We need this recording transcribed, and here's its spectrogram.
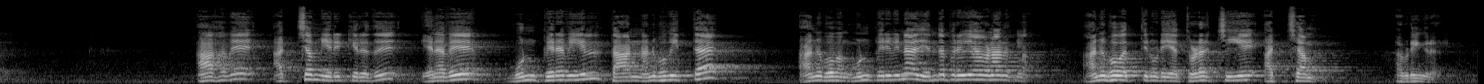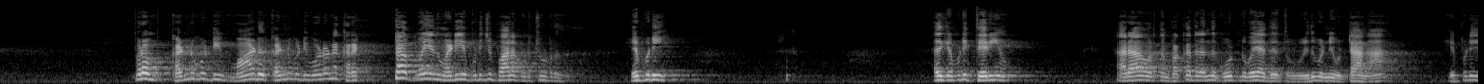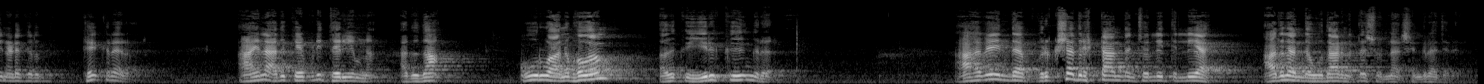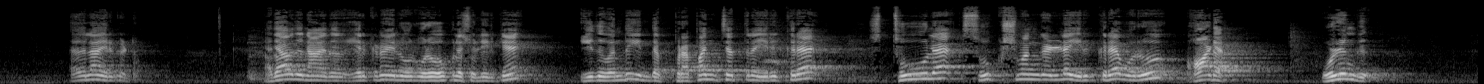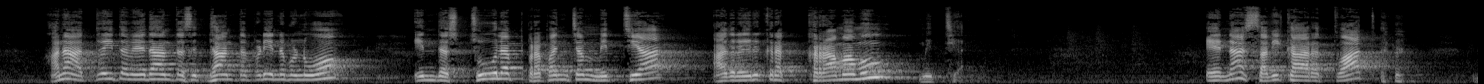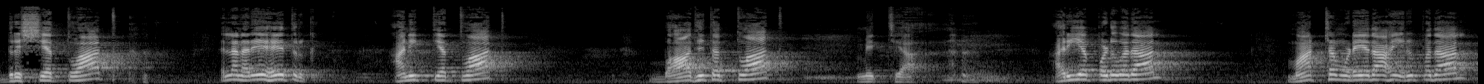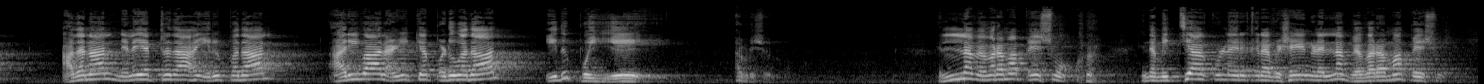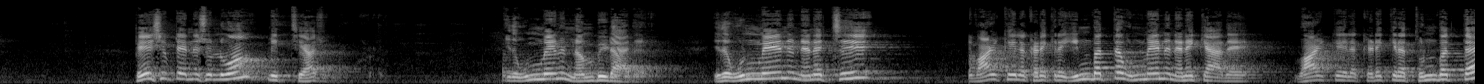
ஆகவே அச்சம் இருக்கிறது. எனவே முன் பிறவியில் தான் அனுபவித்த அனுபவம். முன் பிரிவினா அது எந்த பிரிவியாக வேணாலும் இருக்கலாம். அனுபவத்தினுடைய தொடர்ச்சியே அச்சம் அப்படிங்கிறார். அப்புறம் கண்ணுக்குட்டி மாடு கண்ணுக்குட்டி போடனே கரெக்டாக போய் அந்த மடியை பிடிச்சி பாலை குடிச்சு விடுறது. எப்படி? அதுக்கு எப்படி தெரியும்? யாராவது ஒருத்தன் பக்கத்தில் இருந்து போய் அதை இது பண்ணி விட்டானா? எப்படி நடக்கிறது? கேட்குறாரு அவர். அதில் அதுக்கு எப்படி தெரியும்னா அதுதான். பூர்வ அனுபவம் அதுக்கு இருக்குங்கிறார். ஆகவே இந்த விரக்ஷ திருஷ்டாந்தம் சொல்லித்து இல்லையா? அதில் அந்த உதாரணத்தை சொன்னார் சங்கராச்சாரியர். அதெல்லாம் இருக்கட்டும். அதாவது நான் இது ஏற்கனவே ஒரு ஒரு வகுப்பில் சொல்லியிருக்கேன். இது வந்து இந்த பிரபஞ்சத்தில் இருக்கிற ஸ்தூல சூக்மங்களில் இருக்கிற ஒரு ஆர்டர் ஒழுங்கு. ஆனால் அத்வைத வேதாந்த சித்தாந்தப்படி என்ன பண்ணுவோம்? இந்த ஸ்தூல பிரபஞ்சம் மித்யா அதில் இருக்கிற கிரமமும் மித்யா. ஏன்னா சவிகாரத்வாத் திருஷ்யத்வாத் எல்லாம் நிறைய ஹேத்து இருக்கு. அனித்யத்வாத் பாதிதத்வாத் மித்யா. அறியப்படுவதால் மாற்றம் உடையதாக இருப்பதால் அதனால் நிலையற்றதாக இருப்பதால் அறிவால் அழிக்கப்படுவதால் இது பொய்யே. அப்படி சொல்லுவோம். எல்லாம் விவரமா பேசுவோம். இந்த மித்யாக்குள்ள இருக்கிற விஷயங்கள் எல்லாம் விவரமா பேசுவோம். பேசிவிட்டு என்ன சொல்லுவோம்? மித்யா சொல்லுவோம். இது உண்மைன்னு நம்பிடாதே. இதை உண்மைன்னு நினைச்சு வாழ்க்கையில கிடைக்கிற இன்பத்தை உண்மைன்னு நினைக்காத. வாழ்க்கையில கிடைக்கிற துன்பத்தை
